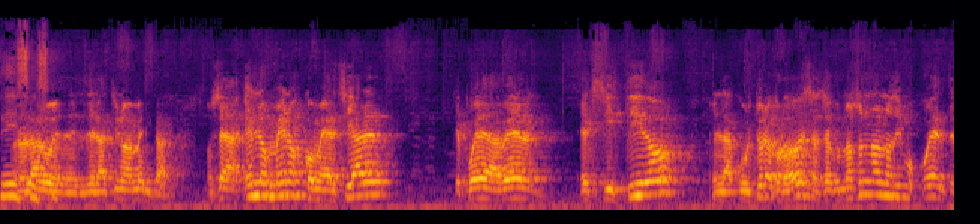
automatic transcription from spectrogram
a lo largo de Latinoamérica. O sea, es lo menos comercial que puede haber existido en la cultura cordobesa. nosotros no nos dimos cuenta,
